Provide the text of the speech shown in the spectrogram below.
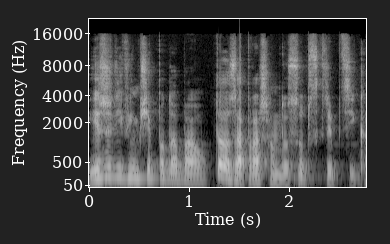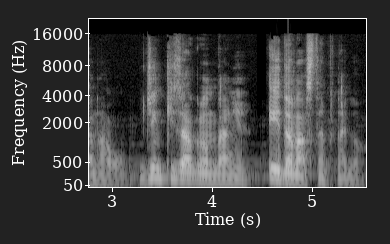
Jeżeli film się podobał, to zapraszam do subskrypcji kanału. Dzięki za oglądanie i do następnego.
